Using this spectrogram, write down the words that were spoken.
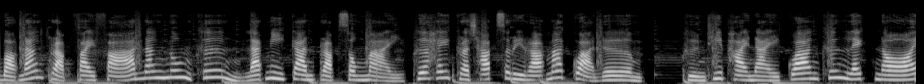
เบาะนั่งปรับไฟฟ้านั่งนุ่มขึ้น และมีการปรับทรงใหม่ เพื่อให้กระชับสรีระมากกว่าเดิม พื้นที่ภายในกว้างขึ้นเล็กน้อย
